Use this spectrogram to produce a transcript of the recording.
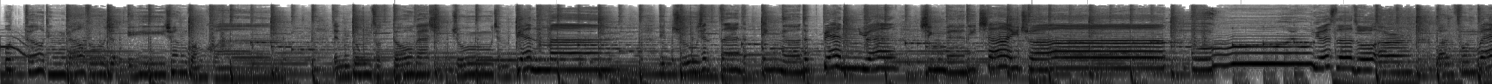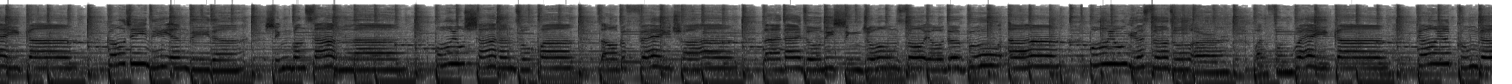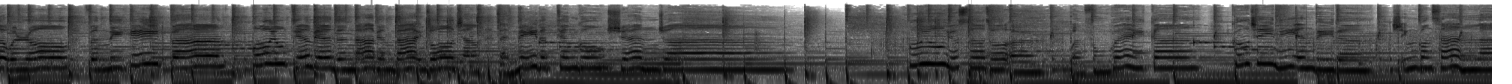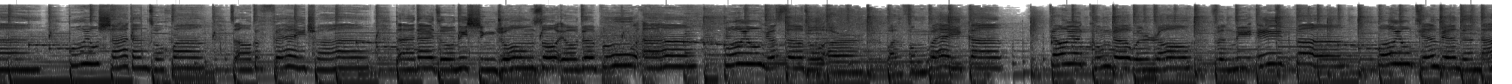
我头顶漂浮着一圈光环，连动作都开始逐渐变慢。你出现在那银河的边缘，心被你拆穿。我用月色做饵，晚风桅杆，勾起你眼底的星光灿烂。我用沙滩作画，造个飞船。来带走你心中所有的不安。我用月色做饵，晚风桅杆，片白云做桨，在你的天空旋转。我用月色做饵，晚风桅杆，勾起你眼底的星光灿烂。我用沙滩作画，造个飞船，来带走你心中所有的不安。我用月色做饵，晚风桅杆，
